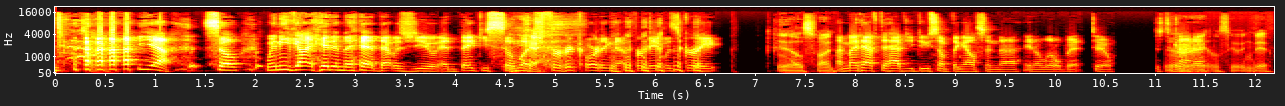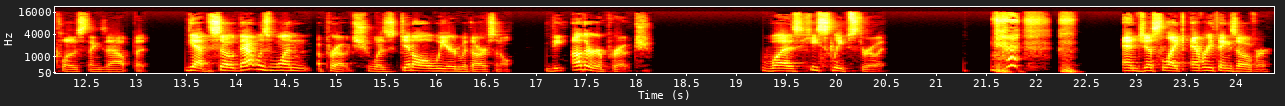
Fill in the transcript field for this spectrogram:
yeah. So when he got hit in the head, that was you. And thank you so much Yeah. for recording that for me. It was great. Yeah, that was fun. I might have to have you do something else in uh, in a little bit too, just to kind of right, see what we can do. close things out. But yeah, so that was one approach was get all weird with Arsenal. The other approach was he sleeps through it. and just like everything's over.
